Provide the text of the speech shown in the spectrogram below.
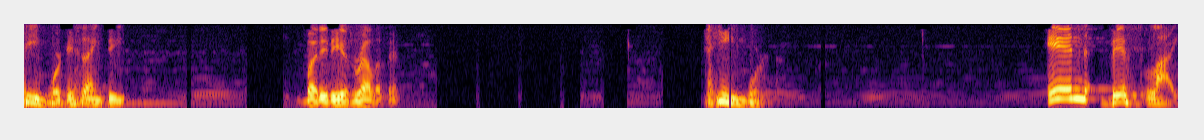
teamwork. It ain't deep, but it is relevant. Teamwork. In this life,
